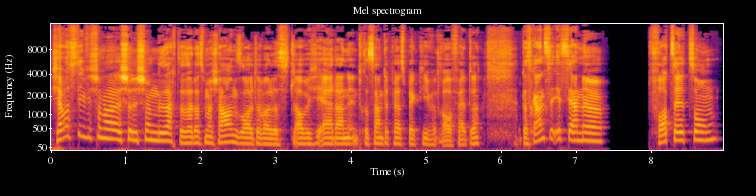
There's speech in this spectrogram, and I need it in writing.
Ich habe Stevie schon mal schon, schon gesagt, dass er das mal schauen sollte, weil das, glaube ich, eher da eine interessante Perspektive drauf hätte. Das Ganze ist ja eine Fortsetzung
